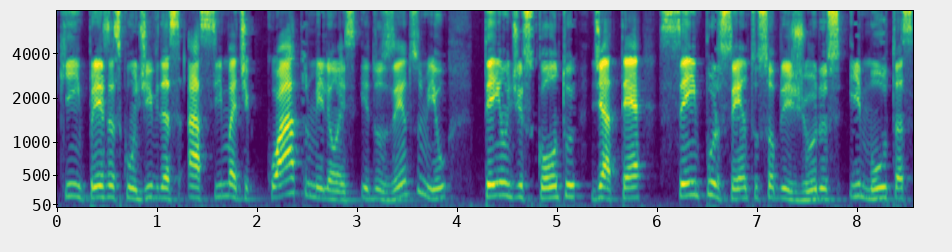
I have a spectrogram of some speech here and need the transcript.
que empresas com dívidas acima de 4 milhões e 200 mil tenham desconto de até 100% sobre juros e multas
